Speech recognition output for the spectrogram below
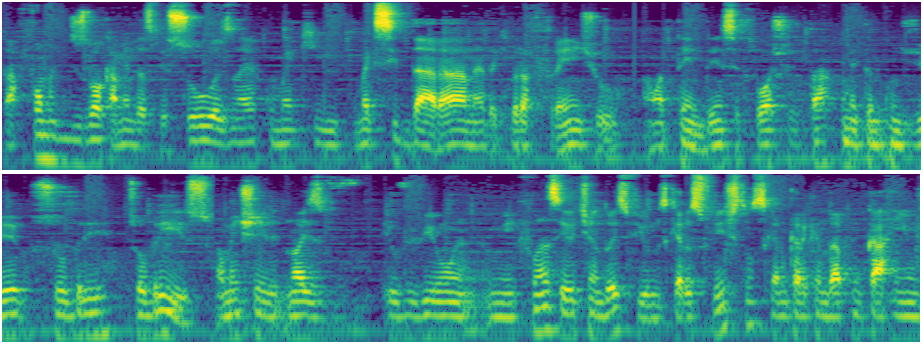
da forma de deslocamento das pessoas, né? Como é que, como é que se dará, né? Daqui para frente, ou há uma tendência forte. Eu estava comentando com o Diego sobre, sobre isso. Realmente nós eu vivi uma, infância e eu tinha dois filmes, que eram os Flintstones, que era um cara que andava com um carrinho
